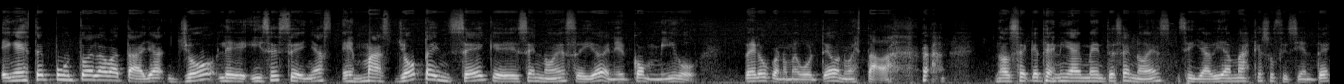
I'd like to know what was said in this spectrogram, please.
En este punto de la batalla yo le hice señas, es más, yo pensé que ese Noens se iba a venir conmigo pero cuando me volteo no estaba. no sé qué tenía en mente ese Noens, si ya había más que suficiente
